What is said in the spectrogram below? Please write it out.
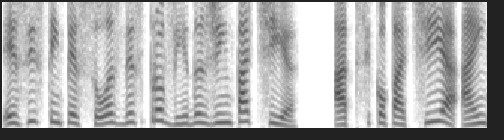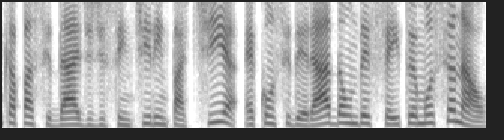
existem pessoas desprovidas de empatia. A psicopatia, a incapacidade de sentir empatia, é considerada um defeito emocional.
